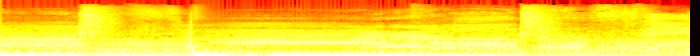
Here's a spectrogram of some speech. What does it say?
Everything's all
